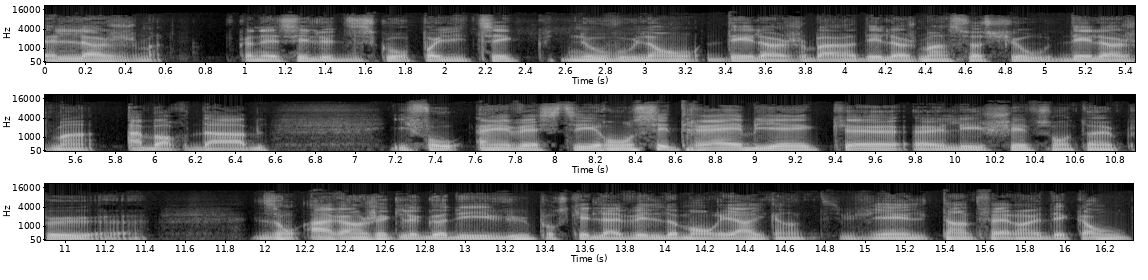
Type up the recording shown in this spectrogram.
logement. Vous connaissez le discours politique. Nous voulons des logements, des logements sociaux, des logements abordables. Il faut investir. On sait très bien que euh, les chiffres sont un peu, euh, disons, arrangés avec le gars des vues pour ce qui est de la ville de Montréal quand il vient le temps de faire un décompte.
